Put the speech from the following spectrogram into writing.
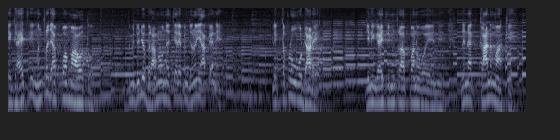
એ ગાયત્રી મંત્ર જ આપવામાં આવતો. તમે જોજો, બ્રાહ્મણોને અત્યારે પણ જનોઈ આપે ને. એટલે કપડું ઓઢાડે જેની ગાયત્રી મંત્ર આપવાનો હોય એને. એના કાનમાં કે.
